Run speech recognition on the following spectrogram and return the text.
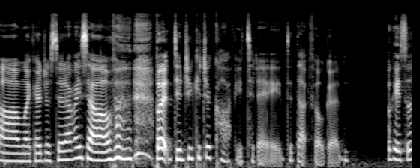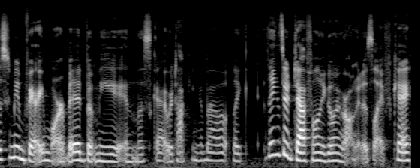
Um, like I just did at myself. but did you get your coffee today? Did that feel good? Okay, so this can be very morbid, but me and this guy we're talking about, like things are definitely going wrong in his life. Okay,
